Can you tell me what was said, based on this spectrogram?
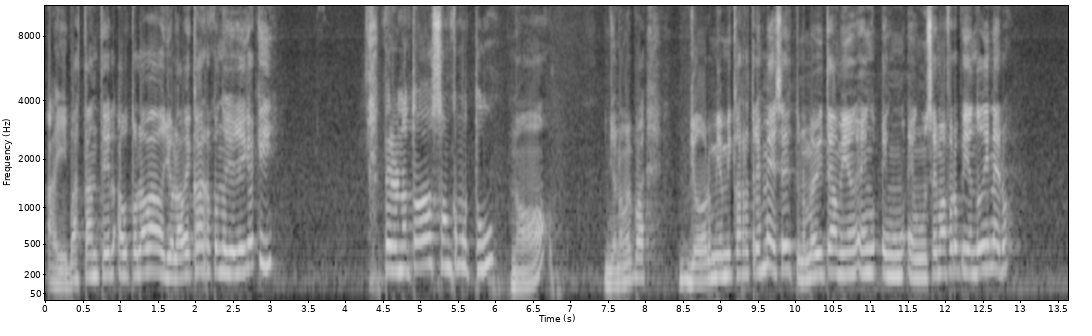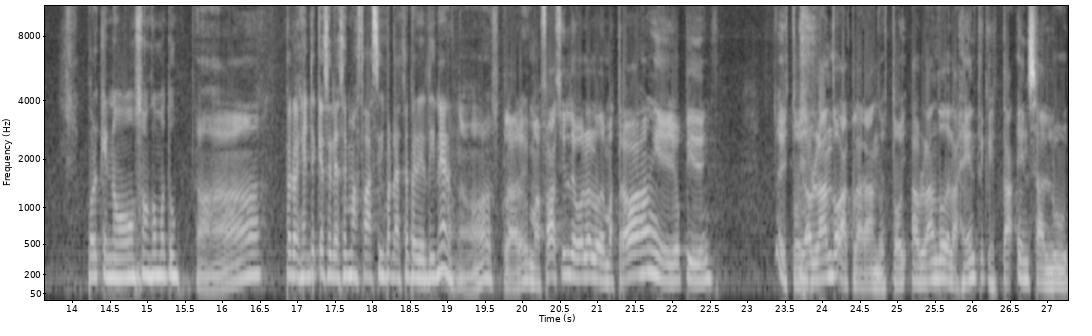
hay bastante autolavado. Yo lavé carro cuando yo llegué aquí. Pero no todos son como tú. No, yo no me... Yo dormí en mi carro tres meses. Tú no me viste a mí en, en- en un- semáforo pidiendo dinero. Porque no son como tú. Ah, Pero hay gente que se le hace más fácil para hacer pedir dinero. no, claro, es más fácil. De bola los demás trabajan y ellos piden. Estoy hablando, aclarando, estoy hablando de la gente que está en salud.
